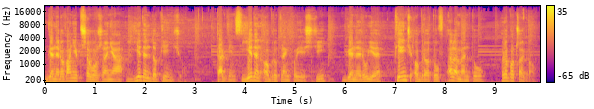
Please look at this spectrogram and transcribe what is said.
generowanie przełożenia 1 do 5. Tak więc jeden obrót rękojeści generuje 5 obrotów elementu roboczego.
